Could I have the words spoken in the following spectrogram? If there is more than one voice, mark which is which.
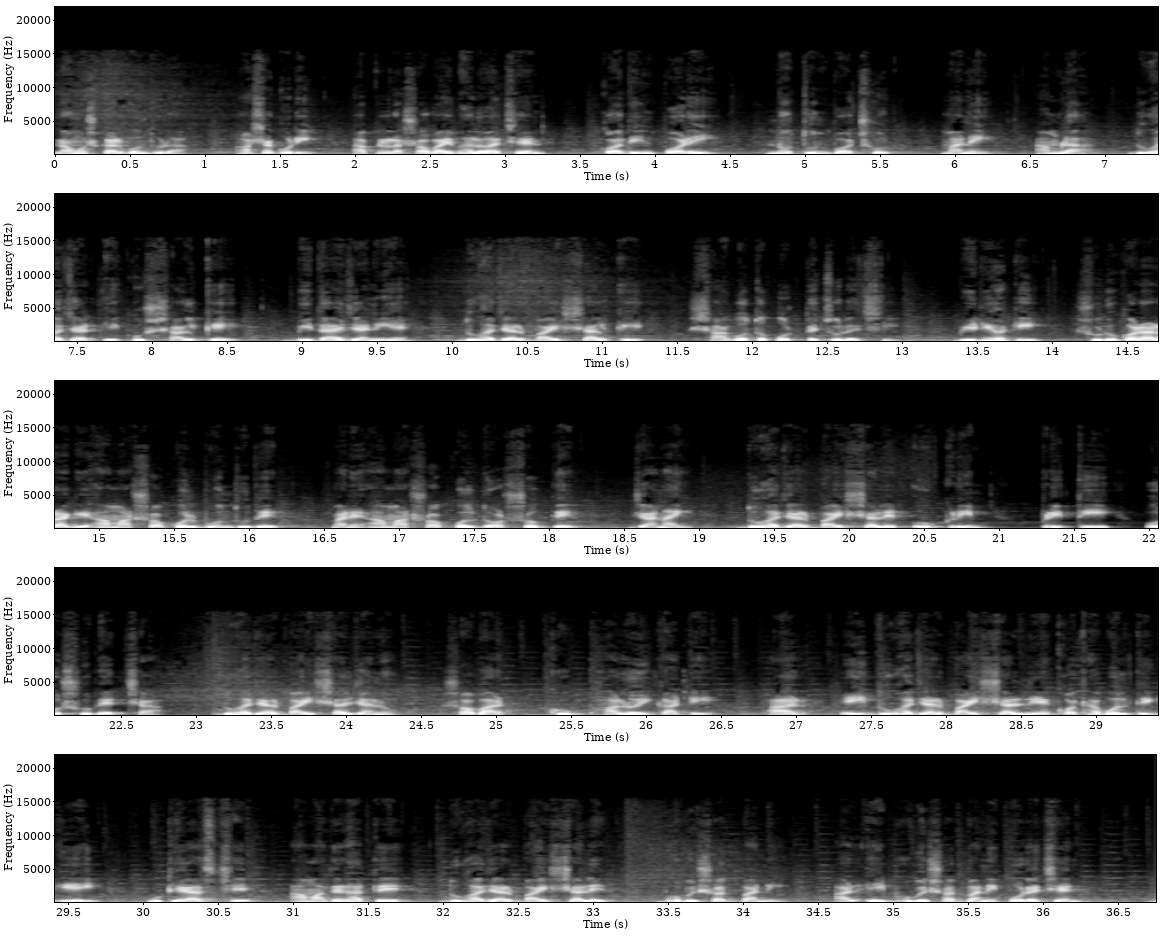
Speaker 1: নমস্কার বন্ধুরা, আশা করি আপনারা সবাই ভালো আছেন। কদিন পরেই নতুন বছর মানে আমরা দু একুশ সালকে বিদায় জানিয়ে দু হাজার বাইশ সালকে স্বাগত করতে চলেছি। ভিডিওটি শুরু করার আগে আমার সকল বন্ধুদের মানে আমার সকল দর্শকদের জানাই দু হাজার বাইশ সালের অগ্রিম প্রীতি ও শুভেচ্ছা। দু হাজার বাইশ সাল যেন সবার খুব ভালোই কাটে। আর এই দু হাজার বাইশ সাল নিয়ে কথা বলতে গিয়েই উঠে আসছে আমাদের হাতে দু হাজার বাইশ সালের ভবিষ্যৎবাণী আর এই ভবিষ্যৎবাণী করেছেন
